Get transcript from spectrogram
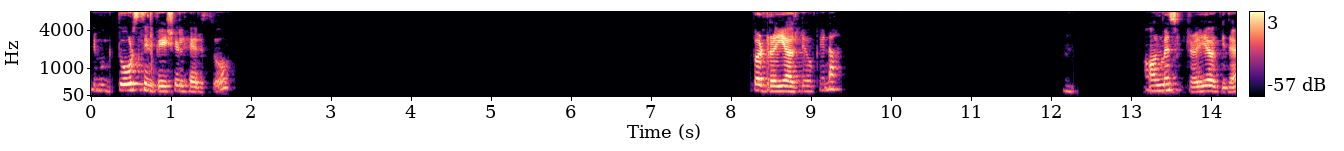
ನಿಮಗೆ ತೋರಿಸ್ತೀನಿ ಫೇಶಿಯಲ್ ಹೇರ್ಸು ಸ್ವಲ್ಪ ಡ್ರೈ ಆಗಲಿ ಓಕೆನಾ ಆಲ್ಮೋಸ್ಟ್ ಡ್ರೈ ಆಗಿದೆ.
